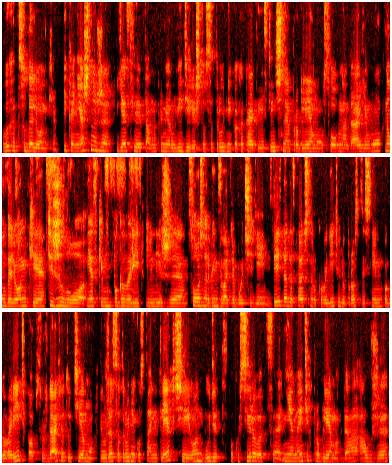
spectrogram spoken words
выход с удаленки. И, конечно же, если там, например, увидели, что сотрудника какая-то есть личная проблема, условно, да, ему на удаленке тяжело, не с кем поговорить, или же сложно организовать рабочий день. Здесь, да, достаточно руководителю просто с ним поговорить, пообсуждать эту тему, и уже сотруднику станет легче, и он будет фокусироваться не на этих проблемах, да, а уже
